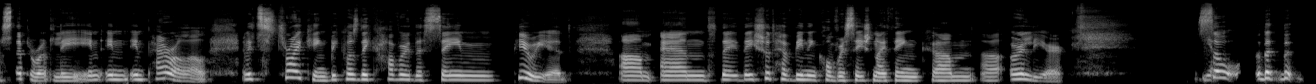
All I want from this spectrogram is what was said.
separately in, in in parallel, and it's striking because they cover the same period, um, and they they should have been in conversation. I think um, uh, earlier. So the,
